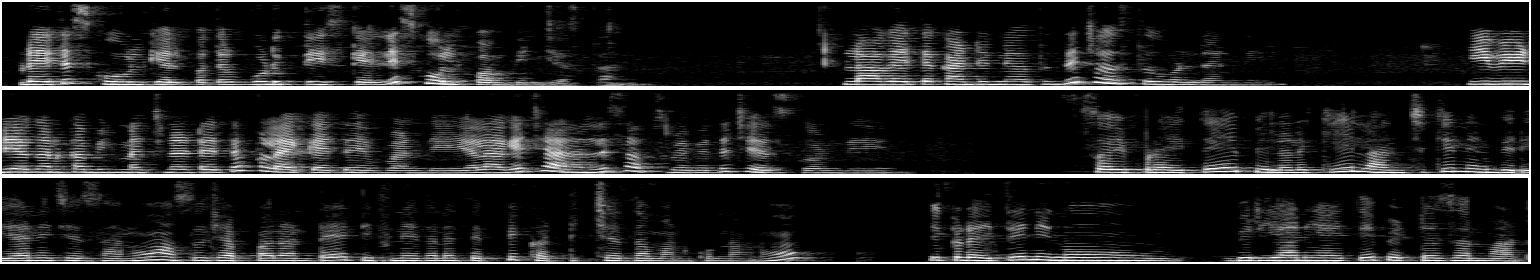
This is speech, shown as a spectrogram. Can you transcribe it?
ఇప్పుడైతే స్కూల్కి వెళ్ళిపోతారు. గుడికి తీసుకెళ్ళి స్కూల్కి పంపించేస్తాను. బ్లాగ్ అయితే కంటిన్యూ అవుతుంది. చూస్తూ ఉండండి. ఈ వీడియో కనుక మీకు నచ్చినట్టయితే ఒక లైక్ అయితే ఇవ్వండి. అలాగే ఛానల్ని సబ్స్క్రైబ్ అయితే చేసుకోండి. సో ఇప్పుడైతే పిల్లలకి లంచ్కి నేను బిర్యానీ చేశాను. అసలు చెప్పాలంటే టిఫిన్ ఏదైనా తెప్పి కట్టించేద్దాం అనుకున్నాను. ఇక్కడైతే నేను బిర్యానీ అయితే పెట్టేశానమాట.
